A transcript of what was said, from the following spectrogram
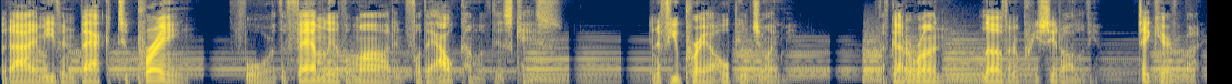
But I am even back to praying for the family of Ahmaud and for the outcome of this case. And if you pray, I hope you'll join me. I've got to run. Love and appreciate all of you. Take care, everybody.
